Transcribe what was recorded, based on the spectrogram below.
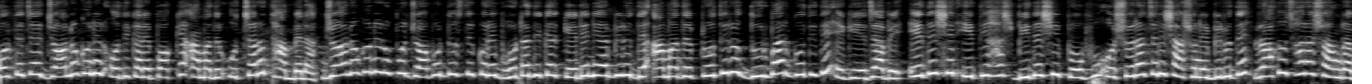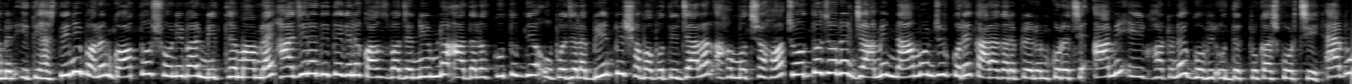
বলতে চাই, জনগণের অধিকারের পক্ষে আমাদের উচ্চারণ থামবে না। জনগণের উপর জবরদস্তি করে ভোটাধিকার কেড়ে নেওয়ার বিরুদ্ধে আমাদের প্রতিরোধ দুর্বার গতিতে এগিয়ে যাবে। এদেশের ইতিহাস বিদেশি প্রভু ও স্বৈরাচারী শাসনের বিরুদ্ধে রক্তঝরা সংগ্রামের ইতিহাস। তিনি বলেন, গত শনিবার মিথ্যে মামলায় হাজিরা দিতে গেলে কক্সবাজার নিম্ন আদালত কুতুবদিয়া উপজেলা বিএনপির সভাপতি জালাল আহমদ সহ চোদ্দ জনের জামিন নামঞ্জুর করে কারাগারে প্রেরণ করেছে। আমি এই ঘটনায় গভীর উদ্বেগ প্রকাশ করছি এবং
